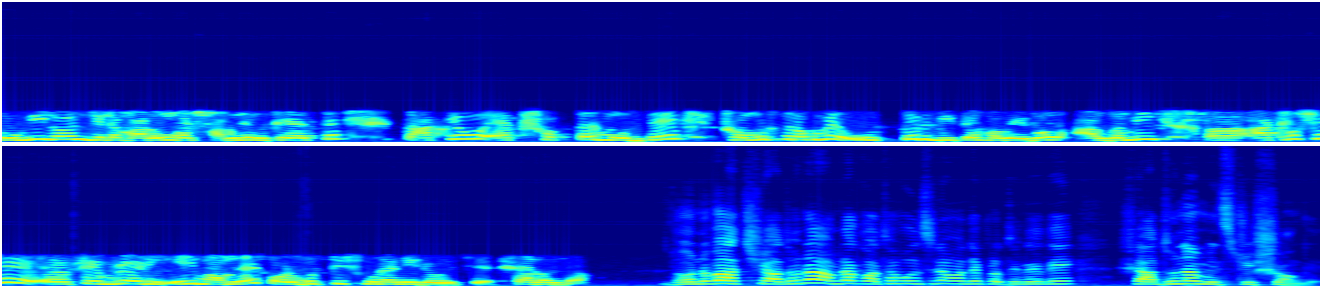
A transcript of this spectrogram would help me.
রোগী নন, যেটা বারংবার সামনে উঠে আসছে, তাকেও এক সপ্তাহের মধ্যে সমস্ত রকমের উত্তর দিতে হবে এবং আগামী আঠাশে ফেব্রুয়ারি এই মামলার পরবর্তী শুনানি রয়েছে সানন্দা ধন্যবাদ, সাধনা। আমরা কথা বলছিলাম আমাদের প্রতিনিধি সাধনা মিস্ত্রির সঙ্গে।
